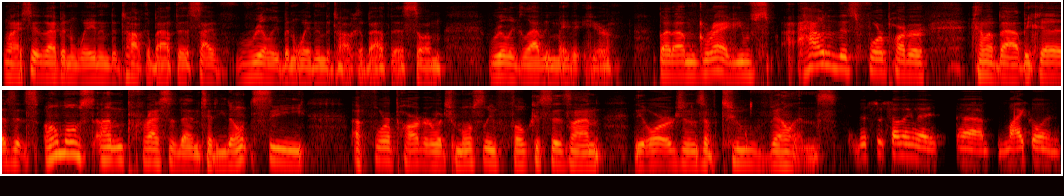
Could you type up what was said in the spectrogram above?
when I say that I've been waiting to talk about this, I've really been waiting to talk about this, so I'm really glad we made it here. But um, Greg, you've how did this four-parter come about? Because it's almost unprecedented. You don't see a four-parter which mostly focuses on the origins of two villains. This was something that uh, Michael and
